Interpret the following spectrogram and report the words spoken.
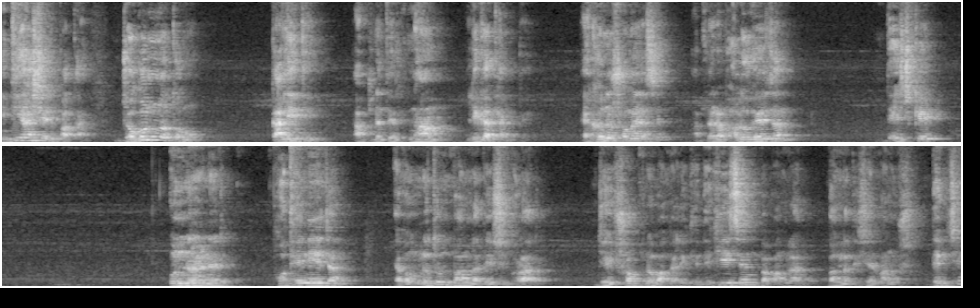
ইতিহাসের পাতায় জঘন্যতম কালিতে আপনাদের নাম লেখা থাকবে। এখনও সময় আছে, আপনারা ভালো হয়ে যান। দেশকে উন্নয়নের পথে নিয়ে যান এবং নতুন বাংলাদেশ গড়ার যে স্বপ্ন বাঙালিকে দেখিয়েছেন বা বাংলা, বাংলাদেশের মানুষ দেখছে,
